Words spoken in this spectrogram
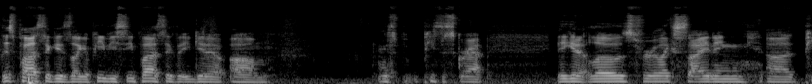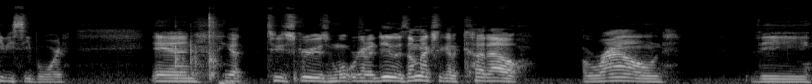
This plastic is like a PVC plastic that you get at um, piece of scrap they get at Lowe's for like siding uh, PVC board. And you got two screws and what we're gonna do is I'm actually gonna cut out around the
